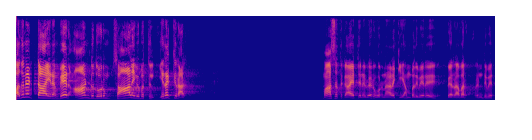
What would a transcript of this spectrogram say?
பதினெட்டாயிரம் பேர் ஆண்டுதோறும் சாலை விபத்தில் இறக்கிறார்கள். மாசத்துக்கு ஆயிரத்தி ஐநூறு பேர் ஒரு நாளைக்கு ஐம்பது பேர் பேர் அவர் ரெண்டு பேர்.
